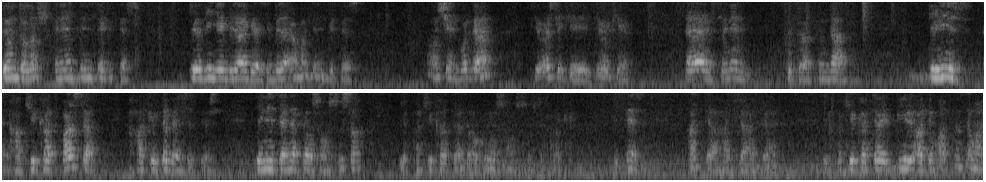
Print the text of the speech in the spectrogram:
dön dolaş, enen denizde bitmez. Geldiğin yere bir daha gelsin, bir daha ama deniz bitmez. Onun için burada diyorsa ki, diyor ki, eğer senin fıtratında deniz, yani hakikat varsa, hakikate benzetilir. Denizler ne kadar sonsuzsa, ya hakikatler de o kadar sonsuzdur. Hakikat. Bitmez. Hatta hatta hatta hakikate bir adım attığın zaman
